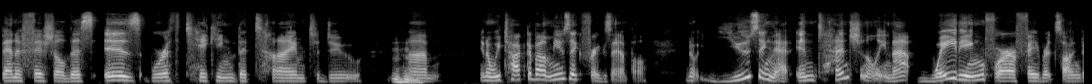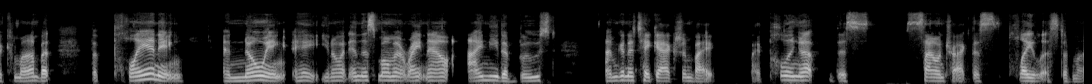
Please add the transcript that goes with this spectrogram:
beneficial. This is worth taking the time to do. Mhm. Um, you know, we talked about music, for example. You know, using that intentionally, not waiting for our favorite song to come on, but but planning and knowing, hey, you know what, in this moment right now, I need a boost. I'm going to take action by by pulling up this soundtrack, this playlist of mine.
